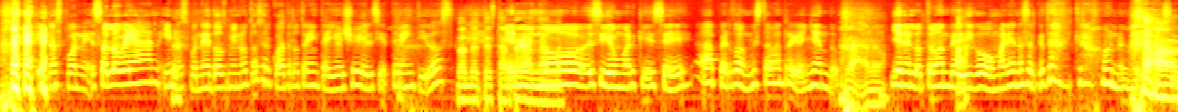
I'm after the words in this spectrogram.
y nos pone, solo vean, y nos pone dos minutos, el 438 y el 722. Donde te están En regañando. uno, sí, Omar que dice, ah, perdón, me estaban regañando. Claro. Y en el otro donde digo, Mariano, acércate al micrófono. Ah,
